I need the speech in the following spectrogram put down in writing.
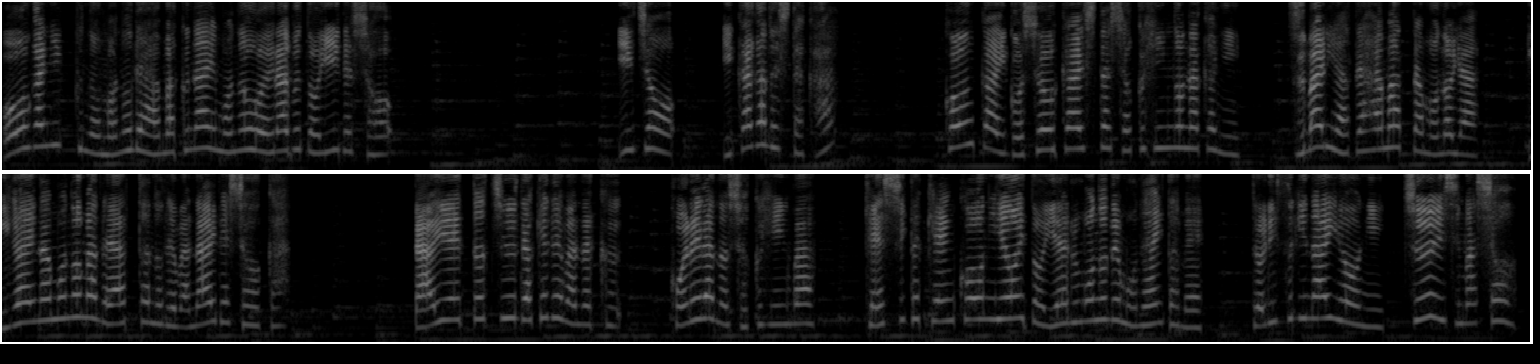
オーガニックのもので甘くないものを選ぶといいでしょう。以上、いかがでしたか？今回ご紹介した食品の中にズバリ当てはまったものや意外なものまであったのではないでしょうか。ダイエット中だけではなく、これらの食品は決して健康に良いと言えるものでもないため、取りすぎないように注意しましょう。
